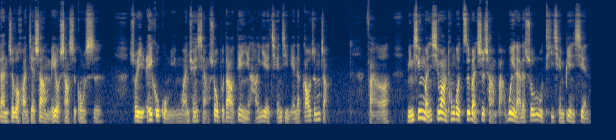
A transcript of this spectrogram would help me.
但这个环节上没有上市公司，所以 A 股股民完全享受不到电影行业前几年的高增长，反而明星们希望通过资本市场把未来的收入提前变现，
